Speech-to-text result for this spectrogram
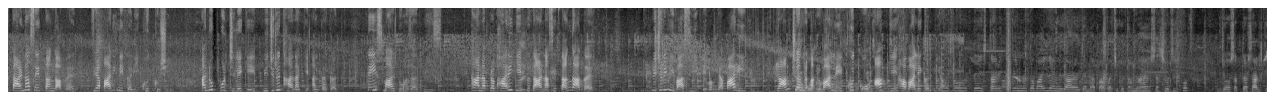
प्रताड़ना से तंग आकर व्यापारी ने करी खुदकुशी। अनूपपुर ज़िले के बिजरी थाना के अंतर्गत 23 मार्च 2020 थाना प्रभारी के प्रताड़ना से तंग आकर बिजरी निवासी एवं व्यापारी रामचंद्र अग्रवाल ने खुद को आग के हवाले कर दिया। तेईस तारीख के दिन में दवाई लेने जा रहे थे। मैं पापा जी को दमा है ससुर जी को। जो सत्तर साल के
